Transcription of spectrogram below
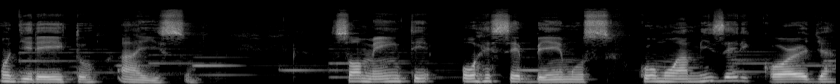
o direito a isso. Somente o recebemos como a misericórdia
